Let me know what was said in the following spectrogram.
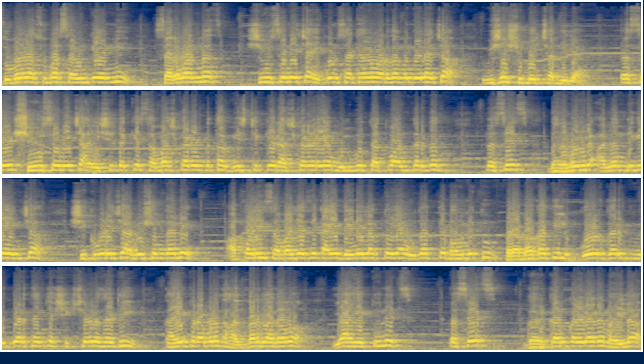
सुवर्णा सुभाष साळुंके यांनी सर्वांनाच शिवसेनेच्या एकोणसाठाव्या वर्धापन विशेष शुभेच्छा दिल्या. तसेच शिवसेनेचे ऐंशी टक्के समाजकारण तथा वीस टक्के राजकारण या मूलभूत तत्वाअंतर्गत तसेच धर्मवीर आनंद यांच्या शिकवणीच्या अनुषंगाने आपणही समाजाचे काही देणे लागतो या उदात्त भावनेतून प्रभागातील गोरगरीब विद्यार्थ्यांच्या शिक्षणासाठी काही प्रमाणात हातभार लागावा. या हेतूनेच तसेच घरकाम करणाऱ्या महिला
